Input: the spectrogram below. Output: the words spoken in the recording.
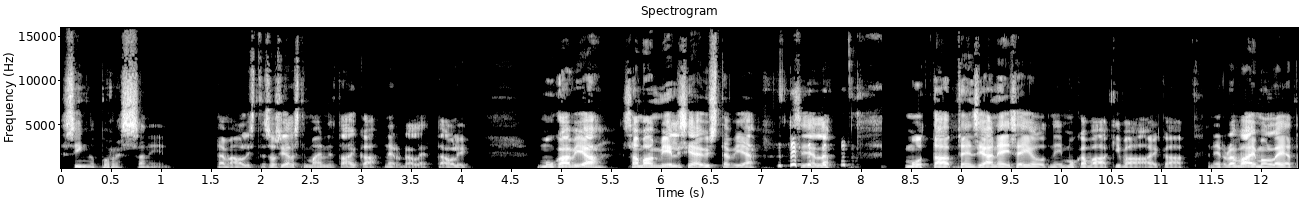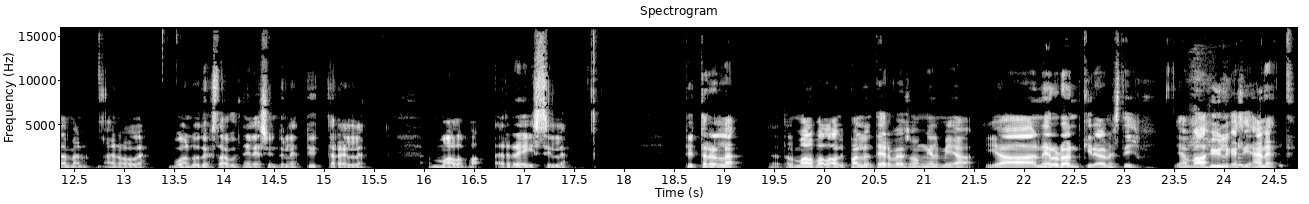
Singaporessa, niin tämä oli sitten sosiaalisesti mainittu aikaa Nerdalle, että oli mukavia, samanmielisiä ystäviä siellä, mutta sen sijaan ei se ei ollut niin mukavaa, kivaa aikaa Nerdan vaimolle ja tämän ainoalle vuonna 1964 syntyneelle tyttärelle Malva-reissille. Tyttärellä tällä Malvalla oli paljon terveysongelmia ja Nerudan kirjallisesti ja vaan hylkäsi hänet.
